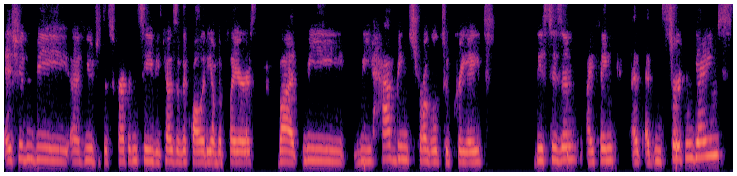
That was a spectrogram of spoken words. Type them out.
it shouldn't be a huge discrepancy because of the quality of the players, but we we have been struggled to create this season. I think at, at in certain games.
